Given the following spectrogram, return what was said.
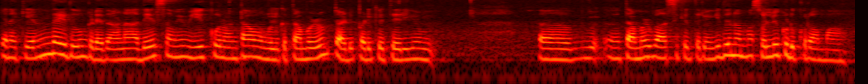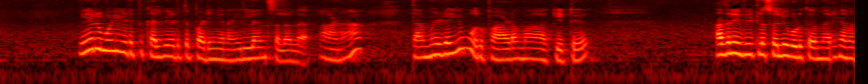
எனக்கு எந்த இதுவும் கிடையாது. ஆனால் அதே சமயம் ஈக்குவலண்ட்டாக அவங்களுக்கு தமிழும் தடி படிக்க தெரியும். தமிழ் வாசிக்க தெரியும். இது நம்ம சொல்லிக் கொடுக்குறோமா? வேறு மொழி எடுத்து கல்வி எடுத்து படிங்க. நான் இல்லைன்னு சொல்லலை. ஆனால் தமிழையும் ஒரு பாடமாக ஆக்கிட்டு அதில் வீட்டில் சொல்லிக் கொடுக்குற மாதிரி நம்ம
